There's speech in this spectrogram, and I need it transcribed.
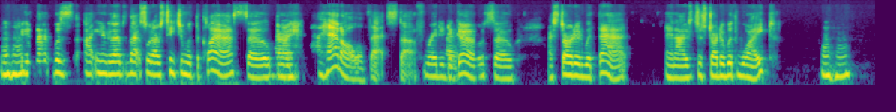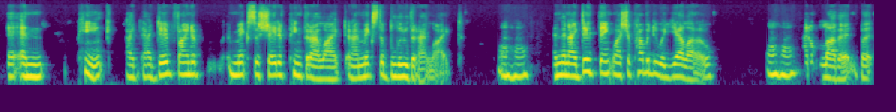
mm-hmm. because that was I, you know that, that's what i was teaching with the class so right. and I, I had all of that stuff ready to go so i started with that and i just started with white mm-hmm. and, and, pink I, I did find a mix a shade of pink that i liked and i mixed a blue that i liked mm-hmm. And then I did think, well, I should probably do a yellow. Mm-hmm. I don't love it, but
